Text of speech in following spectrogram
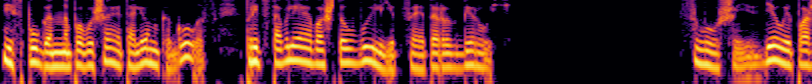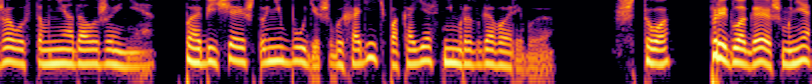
Испуганно повышает Алёнка голос, представляя, во что выльется это «разберусь». «Слушай, сделай, пожалуйста, мне одолжение. Пообещай, что не будешь выходить, пока я с ним разговариваю». «Что? Предлагаешь мне,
